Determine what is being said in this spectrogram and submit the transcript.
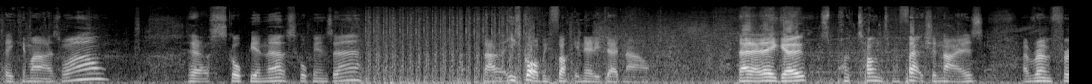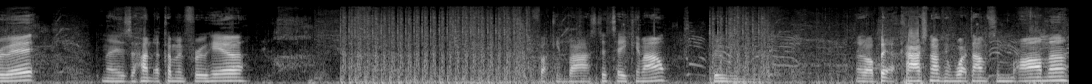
take him out as well. Yeah, scorpion there, the scorpion's there. He's got to be fucking nearly dead now. There, there you go. It's tongue to perfection, that is. I run through it. There's a hunter coming through here. Fucking bastard, take him out. Boom. I got a bit of cash now, I can whack down some armour.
